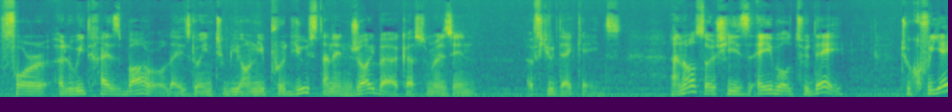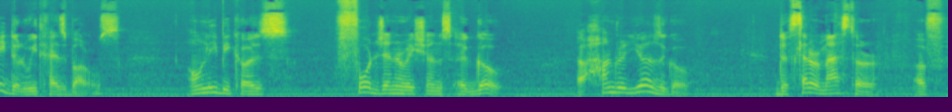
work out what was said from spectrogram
for a Louis XIII bottle that is going to be only produced and enjoyed by our customers in a few decades. And also, she's able today to create the Louis XIII bottles only because four generations ago, a hundred years ago, the cellar master of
